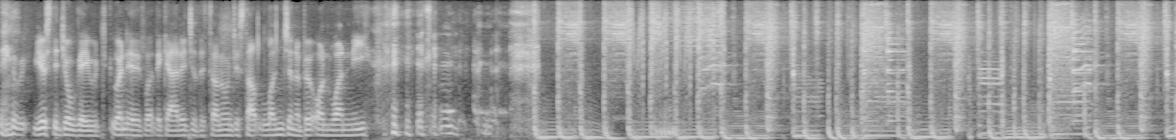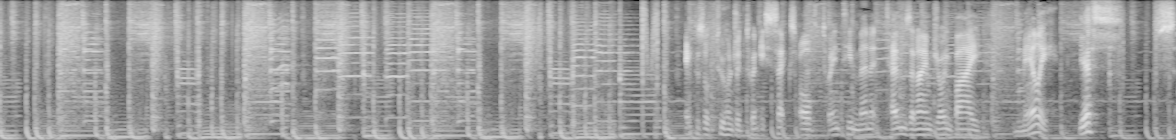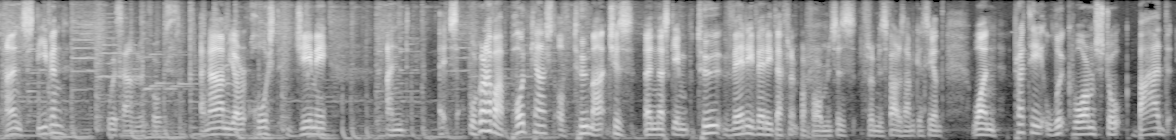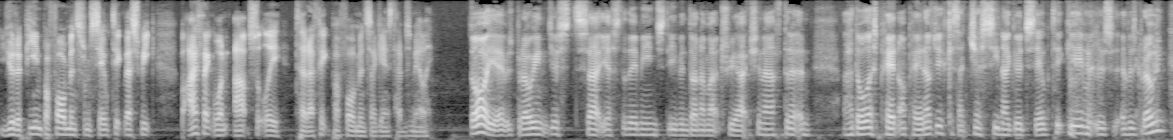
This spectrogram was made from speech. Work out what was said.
We used to joke that he would go into like the garage of the tunnel and just start lunging about on one knee. Episode 226 of 20 Minute Tims, and I am joined by Melly Yes. S- and Stephen, What's happening, folks? and I'm your host, Jamie. And it's we're going to have a podcast of two matches in this game, two very, very different performances from as far as I'm concerned. One pretty lukewarm stroke bad European performance from Celtic this week, but I think one absolutely terrific performance against Hibs Melly. Oh yeah, it was brilliant. Just sat yesterday, me and Stephen done a match reaction after it, and I had all this pent up energy because I'd just seen a good Celtic game. It was it was brilliant.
